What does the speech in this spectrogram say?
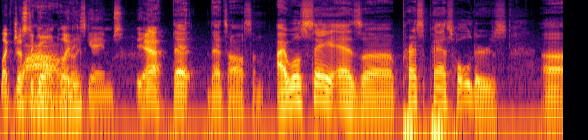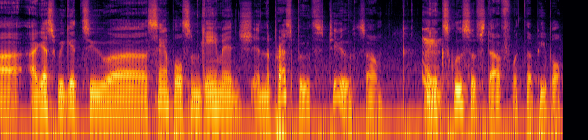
Like just to go and play really? these games. Yeah. That that's awesome. I will say, as uh, press pass holders, uh, I guess we get to uh, sample some gamage in the press booths too. So, like Hmm. exclusive stuff with the people.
